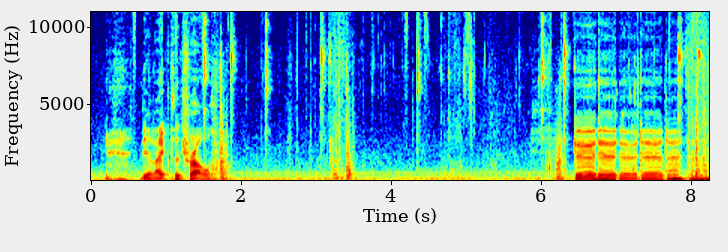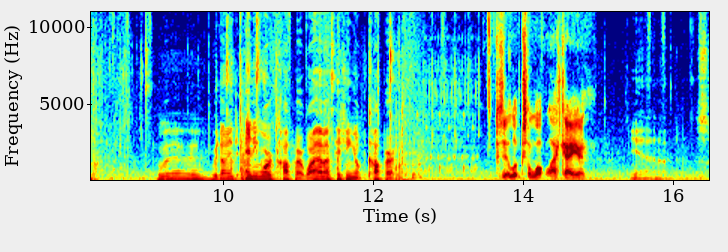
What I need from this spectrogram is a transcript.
they like to troll. Do, do, do. We don't need any more copper. Why am I picking up copper? Because it looks a lot like iron. Yeah, no, it does.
